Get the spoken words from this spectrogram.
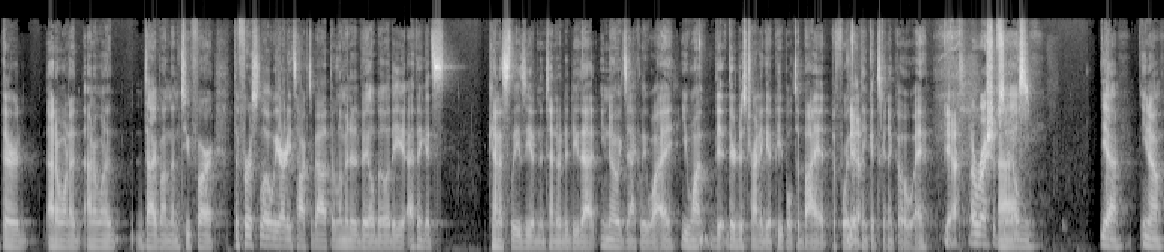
they're I don't want to I don't want to dive on them too far. The first low we already talked about the limited availability. I think it's kind of sleazy of Nintendo to do that. You know exactly why. You want they're just trying to get people to buy it before they yeah. think it's going to go away. Yeah, a rush of sales. Um, yeah, you know,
